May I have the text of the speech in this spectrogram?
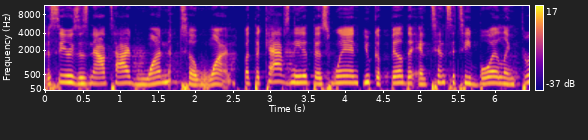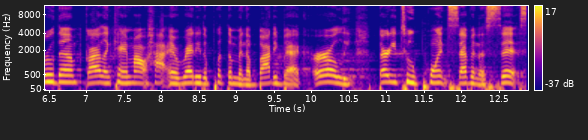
The series is now tied 1 to 1. But the Cavs needed this win. You could feel the intensity boiling through them. Garland came out hot and ready to put them in a body bag early. 32.7 assists.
